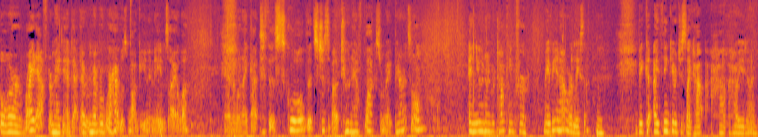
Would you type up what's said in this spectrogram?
or right after my dad died. I remember where I was walking in Ames, Iowa. And when I got to the school that's just about two and a half blocks from my parents' home, and you and I were talking for maybe an hour, Lisa. Because I think you were just like, how how how are you doing?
